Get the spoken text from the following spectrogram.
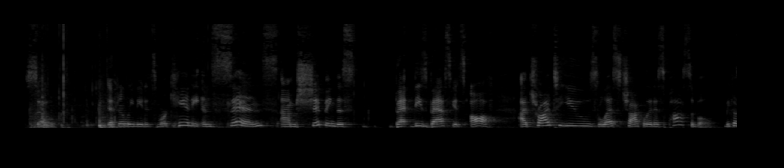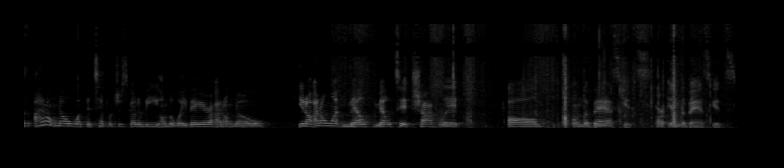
So definitely needed some more candy. And since I'm shipping this ba these baskets off, I try to use less chocolate as possible because I don't know what the temperature is going to be on the way there. I don't know, you know, I don't want melt melted chocolate all on the baskets or in the baskets.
